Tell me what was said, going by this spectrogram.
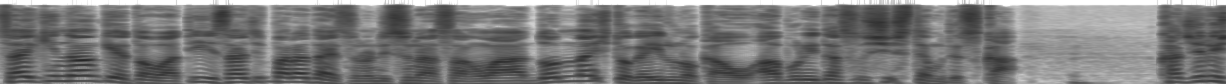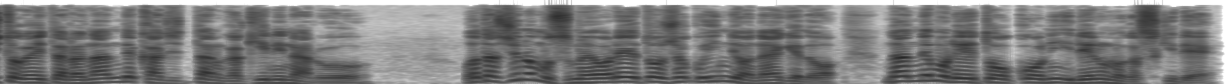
最近のアンケートは T サーチパラダイスのリスナーさんはどんな人がいるのかをあぶり出すシステムですか？かじる人がいたらなんでかじったのか気になる？私の娘は冷凍食品ではないけど何でも冷凍庫に入れるのが好きで。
